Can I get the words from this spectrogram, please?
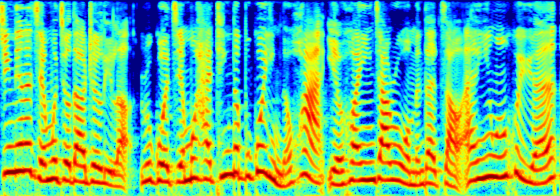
今天的节目就到这里了。如果节目还听得不过瘾的话，也欢迎加入我们的早安英文会员。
